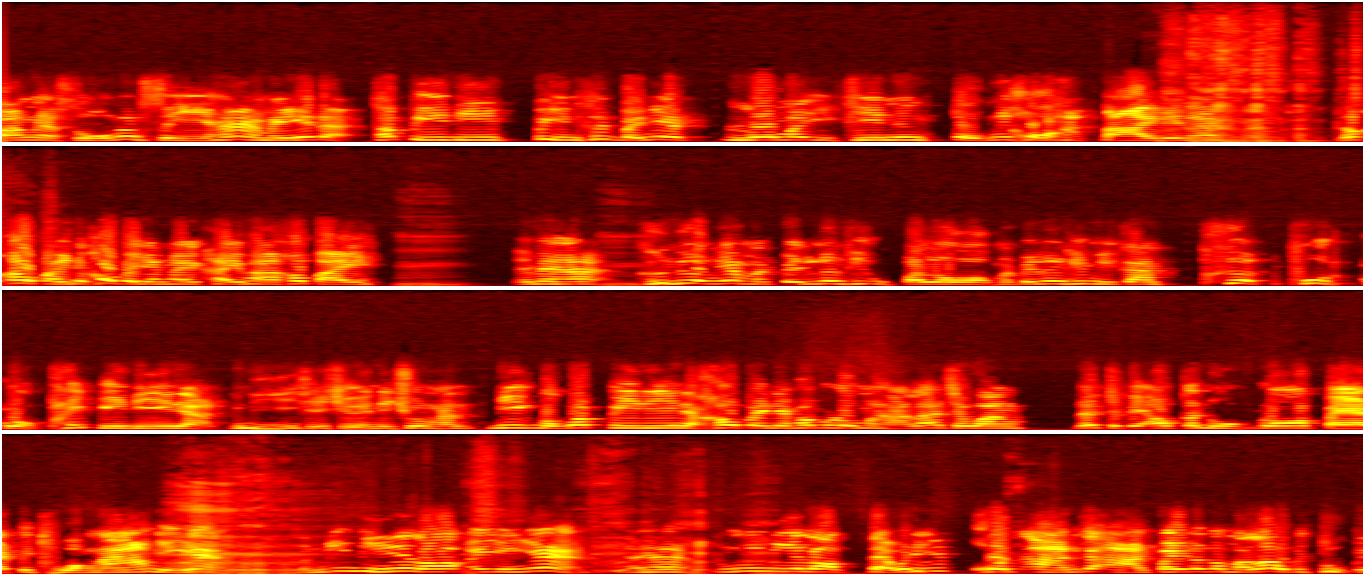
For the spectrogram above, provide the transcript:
วังเนี่ยสูงตั้งสี่ห้าเมตรอะถ้าปีดีปีนขึ้นไปเนี่ยลงมาอีกทีนึงตกนี่คอหักตายเลยนะ แล้วเข้าไปเนี่ยเข้าไปยังไงใครพาเข้าไปอืม ใช่ไหมฮะอืมคือเรื่องเนี้ยมันเป็นเรื่องที่อุปโลกมันเป็นเรื่องที่มีการเพื่อพูดกลบให้ปีดีเนี่ยหนีเฉยๆในช่วงนั้น มีบอกว่าปีดีเนี่ยเข้าไปในพระบรมมหาราชวัง แล้วจะไปเอากระดูกรอแปดไปทวงน้ำอย่างเงี้ยมันไม่มีหรอกไอ้อย่างเงี้ยนะฮะมันไม่มีหรอกแต่ว่าที่คนอ่านก็อ่านไปแล้วก็มาเล่าไปถูกไป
